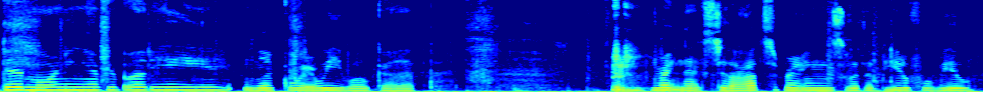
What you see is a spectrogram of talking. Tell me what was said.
Good morning, everybody. Look where we woke up. right next to the hot springs with a beautiful view.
